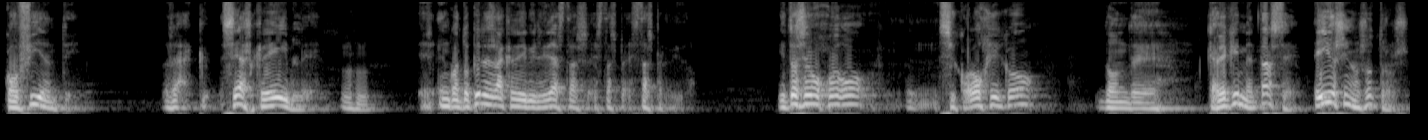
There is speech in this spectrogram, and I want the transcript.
confíe en ti. O sea, seas creíble. En cuanto pierdes la credibilidad estás, perdido. Y entonces es un juego psicológico donde que había que inventarse, ellos y nosotros,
